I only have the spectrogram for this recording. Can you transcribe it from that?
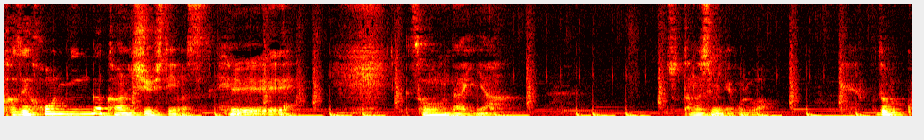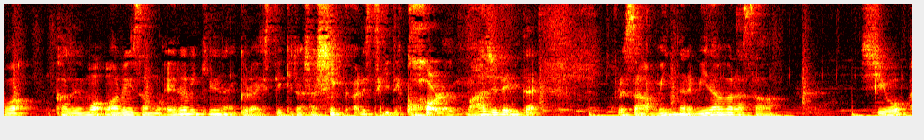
風本人が監修しています。へえ。そうなんや。ちょっと楽しみねこれは。フォトブックは風も丸井さんも選びきれないくらい素敵な写真がありすぎてこれマジで見たい。これさみんなで見ながらさしよう。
